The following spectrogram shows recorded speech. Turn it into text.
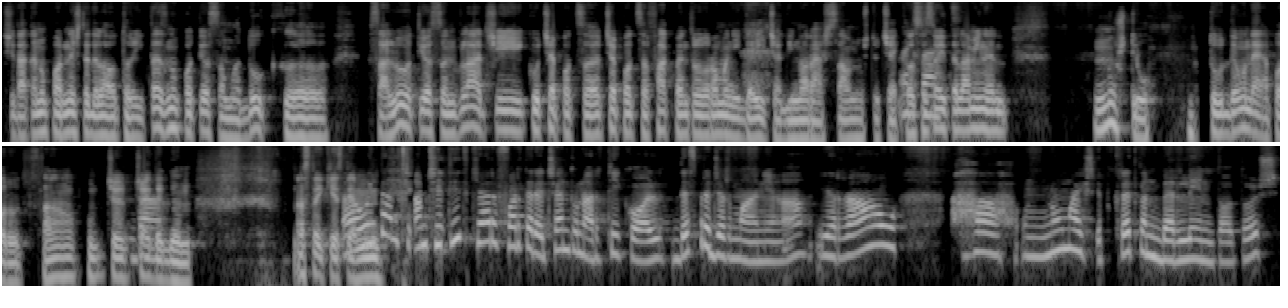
Și dacă nu pornește de la autorități, nu pot eu să mă duc, uh, salut, eu sunt Vlad și cu ce pot să, ce pot să fac pentru românii de aici, din oraș sau nu știu ce. Exact. O să se exact. uite la mine, nu știu, tu de unde ai apărut? Sau ce, ce da. ai de gând? Asta e chestia. Uh, uite, am, am citit chiar foarte recent un articol despre Germania. Erau, ah, nu mai știu, cred că în Berlin totuși,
